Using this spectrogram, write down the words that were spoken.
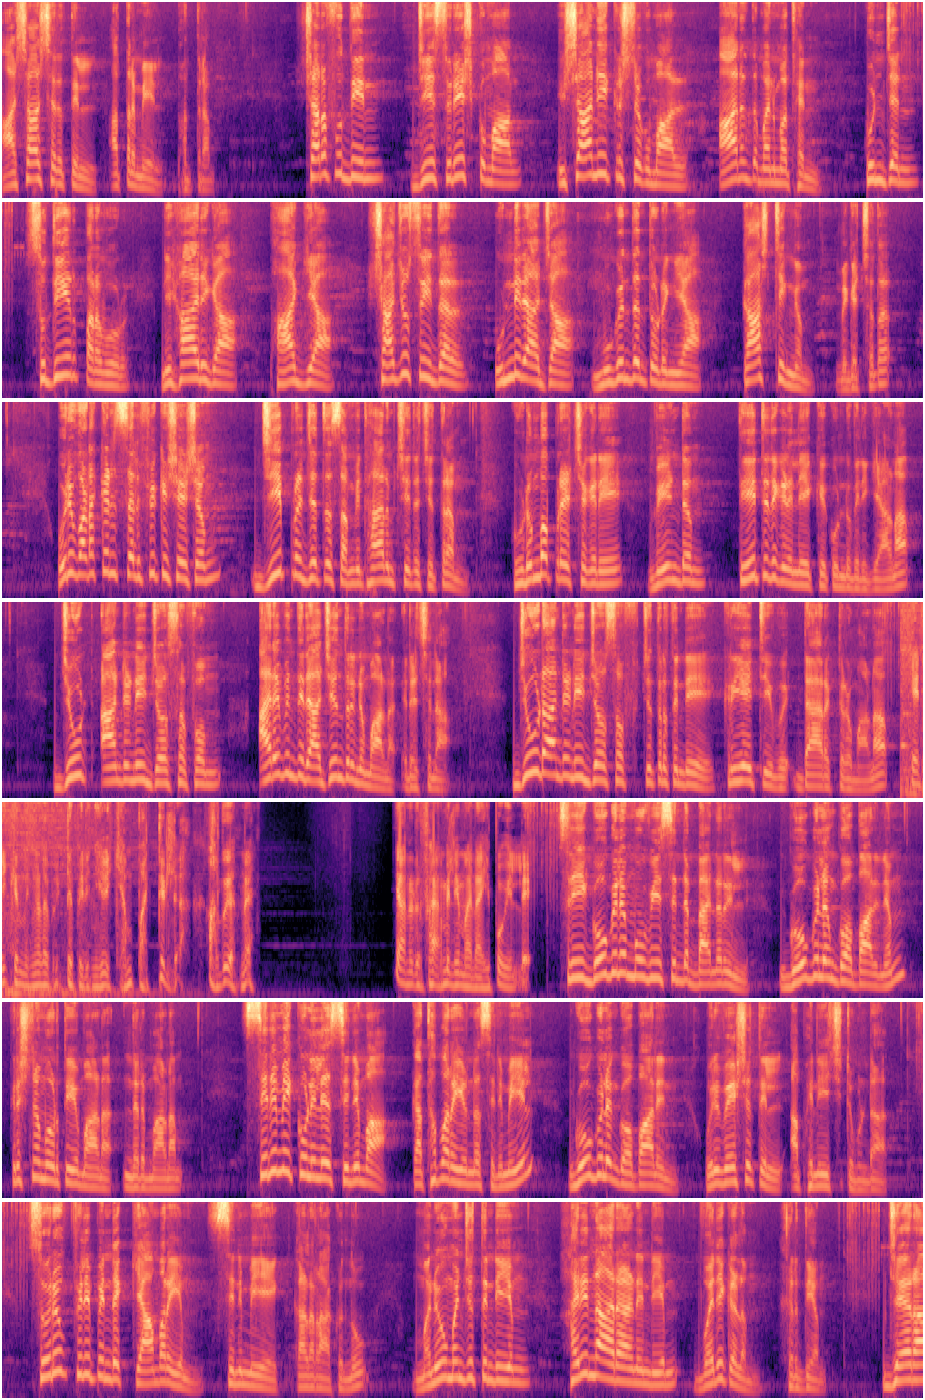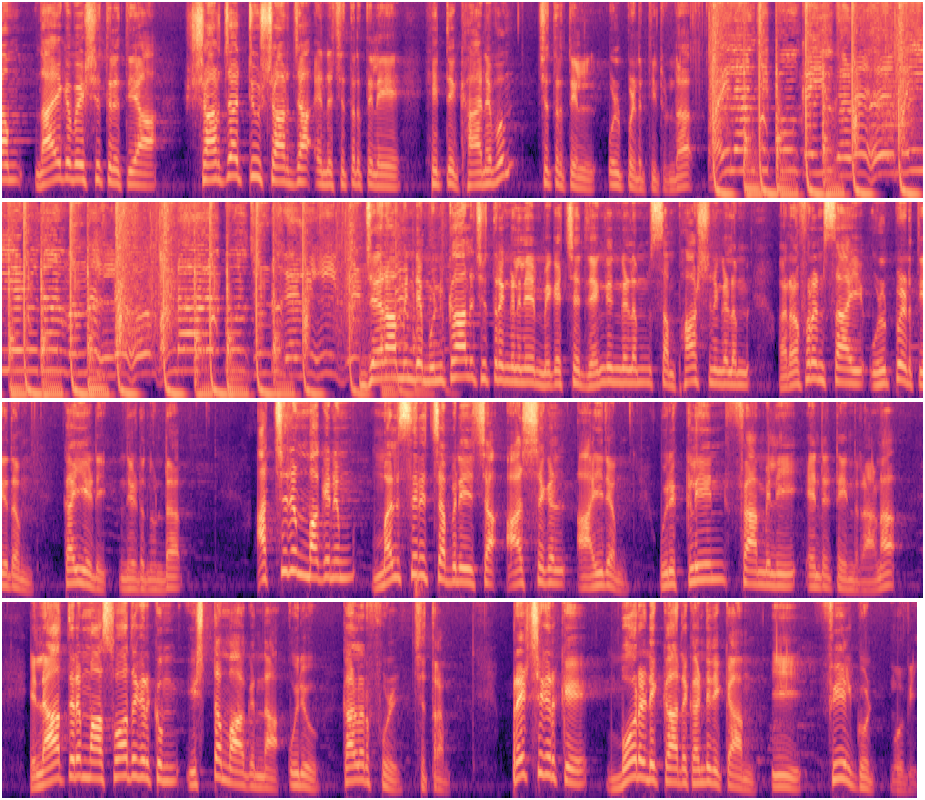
ആശാശരത്തിൽ അത്രമേൽ ഭദ്രം. ഷറഫുദ്ദീൻ ജി സുരേഷ് കുമാർ ഇഷാനി കൃഷ്ണകുമാർ ആനന്ദ് മന്മഥൻ കുഞ്ചൻ സുധീർ പറവൂർ നിഹാരിക ഭാഗ്യ ഷജു ശ്രീധർ ഉണ്ണിരാജ മുകുന്ദൻ തുടങ്ങിയ കാസ്റ്റിംഗും മികച്ചത്. ഒരു വടക്കൻ സെൽഫിക്ക് ശേഷം ജി പ്രജിത്ത് സംവിധാനം ചെയ്ത ചിത്രം കുടുംബ പ്രേക്ഷകരെ വീണ്ടും തിയേറ്ററുകളിലേക്ക് കൊണ്ടുവരികയാണ്. ജൂഡ് ആന്റണി ജോസഫും അരവിന്ദ് രാജേന്ദ്രനുമാണ് രചന. ജൂഡ് ആന്റണി ജോസഫ് ചിത്രത്തിന്റെ ക്രിയേറ്റീവ് ഡയറക്ടറുമാണ്. എനിക്ക് നിങ്ങളെ വിട്ട് പിരിഞ്ഞിരിക്കാൻ പറ്റില്ല. അത് തന്നെ ഞാനൊരു ഫാമിലി മാനായി പോയില്ലേ ശ്രീ ഗോകുലം മൂവീസിന്റെ ബാനറിൽ ഗോകുലം ഗോപാലനും കൃഷ്ണമൂർത്തിയുമാണ് നിർമ്മാണം. സിനിമയ്ക്കുള്ളിലെ സിനിമ കഥ പറയുന്ന സിനിമയിൽ ഗോകുലം ഗോപാലൻ ഒരു വേഷത്തിൽ അഭിനയിച്ചിട്ടുമുണ്ട്. സ്വരൂപ് ഫിലിപ്പിന്റെ ക്യാമറയും സിനിമയെ കളറാക്കുന്നു. മനു ഹരിനാരായണിന്റെയും ഹരിനാരായണന്റെയും വരികളും ഹൃദയം. ജയറാം നായകവേഷത്തിലെത്തിയ ഷാർജ ടു ഷാർജ എന്ന ചിത്രത്തിലെ ഹിറ്റ് ഗാനവും ചിത്രത്തിൽ ഉൾപ്പെടുത്തിയിട്ടുണ്ട്. ജയറാമിന്റെ മുൻകാല ചിത്രങ്ങളിലെ മികച്ച രംഗങ്ങളും സംഭാഷണങ്ങളും റെഫറൻസായി ഉൾപ്പെടുത്തിയതും കയ്യടി നേടുന്നുണ്ട്. അച്ഛനും മകനും മത്സരിച്ചഭിനയിച്ച ആശകൾ ആയിരം ഒരു ക്ലീൻ ഫാമിലി എന്റർടൈനറാണ് എല്ലാത്തരം ആസ്വാദകർക്കും ഇഷ്ടമാകുന്ന ഒരു കളർഫുൾ ചിത്രം. പ്രേക്ഷകർക്ക് ബോറടിക്കാതെ കണ്ടിരിക്കാം ഈ ഫീൽ ഗുഡ് മൂവി.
